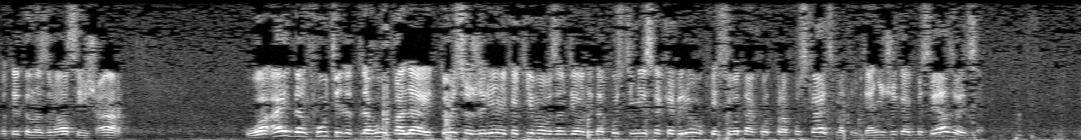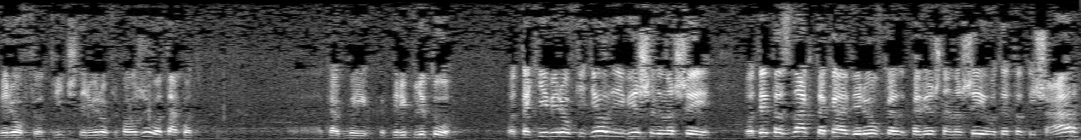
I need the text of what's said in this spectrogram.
Вот это назывался ишар. Уайдан футилят лягу каляй. То есть ожерелье каким образом делали? Допустим, несколько веревок, если вот так вот пропускать, смотрите, они же как бы связываются. Веревки, вот 3-4 веревки положи, вот так вот э, как бы их переплету. Вот такие веревки делали и вешали на шее. Вот это знак, такая веревка, повешенная на шее, вот этот ишар,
